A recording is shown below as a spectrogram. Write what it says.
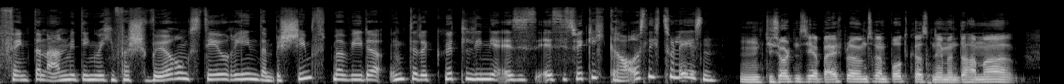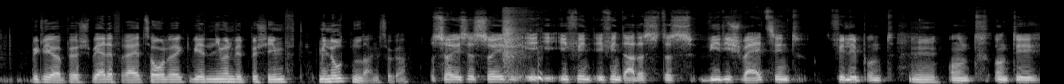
fängt dann an mit irgendwelchen Verschwörungstheorien, dann beschimpft man wieder unter der Gürtellinie. Es ist, es ist wirklich grauslich zu lesen. Mm, Die sollten sich ein Beispiel an unserem Podcast nehmen. Da haben wir wirklich eine beschwerdefreie Zone. Niemand wird beschimpft. Minutenlang sogar. So ist es, so ist es. Ich, ich- finde ich find auch, dass, dass wir die Schweiz sind, Philipp, und, und, und die,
